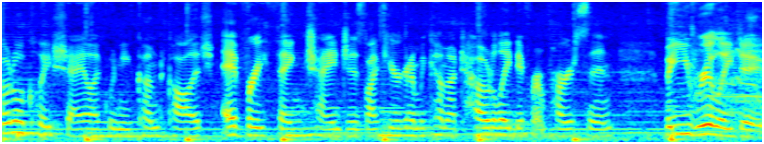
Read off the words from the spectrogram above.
Total cliche, like when you come to college, everything changes, like you're gonna become a totally different person, but you really do.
